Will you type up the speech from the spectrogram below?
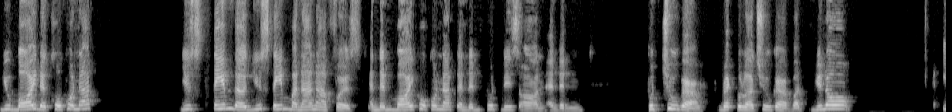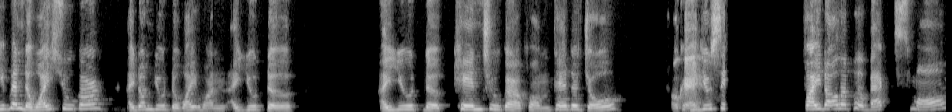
You boil the coconut you steam the you steam banana first, and then boil coconut, and then put this on, and then put sugar, regular sugar. But you know, even the white sugar, I don't use the white one. I use the I use the cane sugar from Trader Joe. Okay. You see? Five dollar per bag, small.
